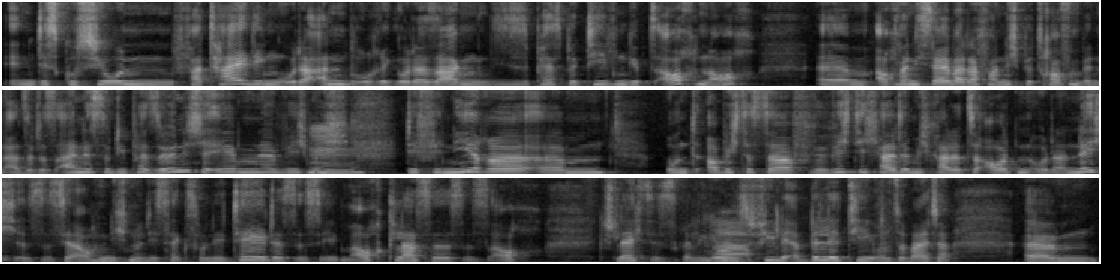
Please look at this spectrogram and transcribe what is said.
in Diskussionen verteidigen oder anbringen oder sagen, diese Perspektiven gibt es auch noch. Ähm, auch wenn ich selber davon nicht betroffen bin. Also das eine ist so die persönliche Ebene, wie ich mich definiere ähm, und ob ich das dafür wichtig halte, mich gerade zu outen oder nicht. Es ist ja auch nicht nur die Sexualität, es ist eben auch Klasse, es ist auch Geschlecht, es ist Religion, Ja. es ist viele Ability und so weiter. Ähm,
